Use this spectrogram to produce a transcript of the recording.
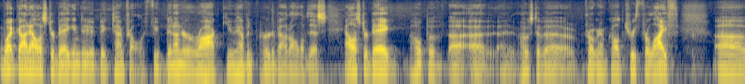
what got Alistair Begg into big time trouble. If you've been under a rock, you haven't heard about all of this. Alistair Begg, hope of uh, uh, host of a program called Truth for Life, uh,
